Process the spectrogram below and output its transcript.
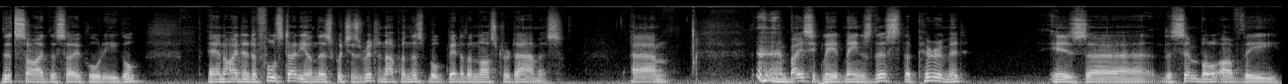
This side, the so called eagle. And I did a full study on this, which is written up in this book, Better Than Nostradamus. Um, basically, it means this the pyramid is uh, the symbol of the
